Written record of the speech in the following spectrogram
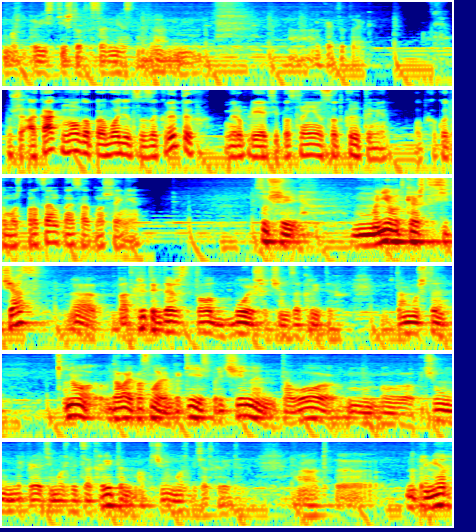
можно провести что-то совместное, да, а, как-то так. Слушай, а как много проводится закрытых мероприятий по сравнению с открытыми? Вот какое-то, может, процентное соотношение? Слушай, мне вот кажется, сейчас э, открытых даже стало больше, чем закрытых. Потому что, ну, давай посмотрим, какие есть причины того, почему мероприятие может быть закрытым, а почему может быть открытым. Вот. Например,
